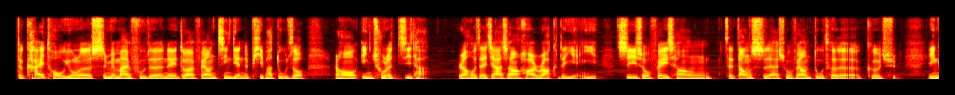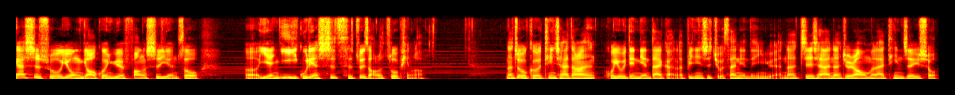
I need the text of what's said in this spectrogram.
的开头用了十面埋伏的那段非常经典的琵琶独奏，然后引出了吉他，然后再加上 hard rock 的演绎，是一首非常在当时来说非常独特的歌曲，应该是说用摇滚乐方式演奏，呃，演绎古典诗词最早的作品了。那这首歌听起来当然会有一点年代感了，毕竟是九三年的音乐。那接下来呢，就让我们来听这一首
